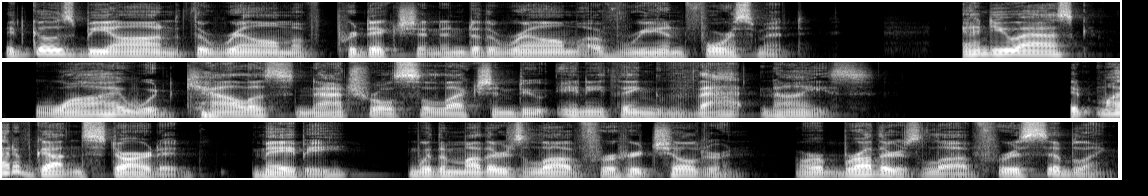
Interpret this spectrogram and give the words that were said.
It goes beyond the realm of prediction into the realm of reinforcement. And you ask, why would callous natural selection do anything that nice? It might have gotten started, maybe, with a mother's love for her children or a brother's love for a sibling.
